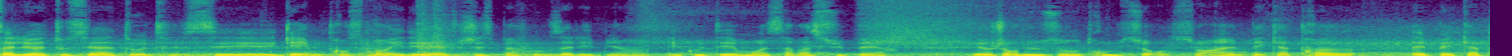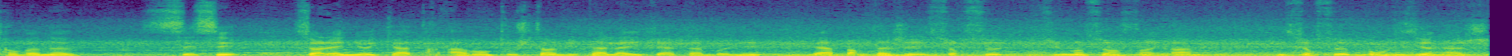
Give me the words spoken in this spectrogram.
Salut à tous et à toutes, c'est Game Transport IDF, j'espère que vous allez bien. Écoutez, moi ça va super. Et aujourd'hui nous nous retrouvons sur, un MP4, EP89 CC sur la ligne 4. Avant tout, je t'invite à liker, à t'abonner et à partager. Sur ce, suis-moi sur Instagram. Et sur ce, bon visionnage.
